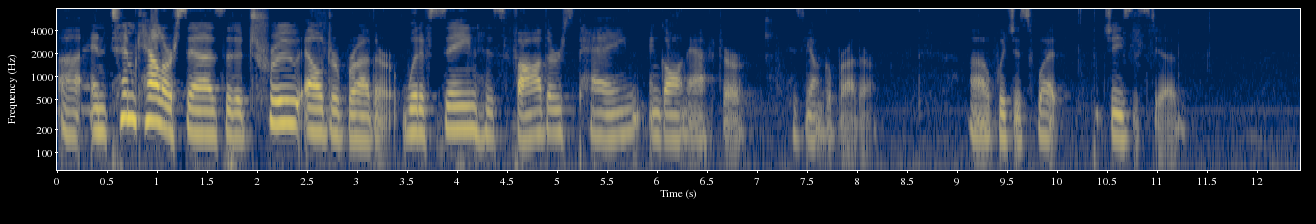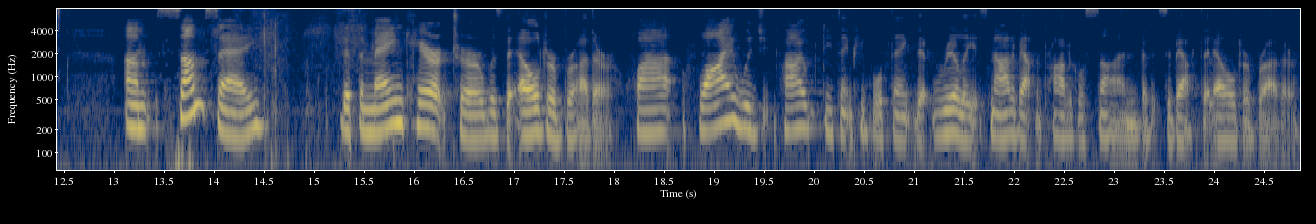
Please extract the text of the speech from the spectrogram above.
Uh, and Tim Keller says that a true elder brother would have seen his father's pain and gone after his younger brother, uh, which is what Jesus did. Um, some say that the main character was the elder brother. Why? Why would you? Why do you think people think that really it's not about the prodigal son, but it's about the elder brother?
